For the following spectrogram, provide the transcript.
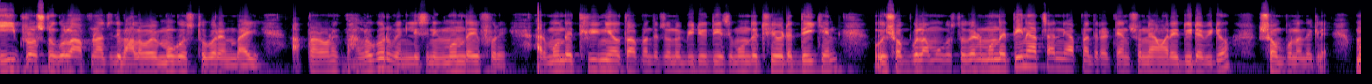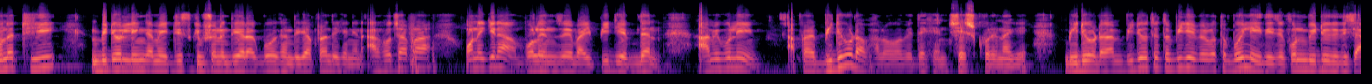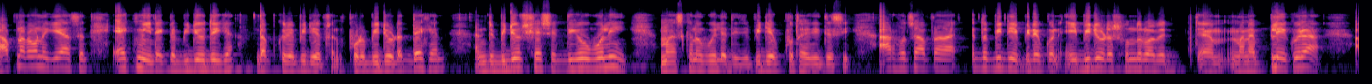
এই প্রশ্নগুলো আপনারা যদি ভালোভাবে মুখস্থ করেন, ভাই, আপনারা অনেক ভালো করবেন লিসেনিং মন্দাই ফোরে আর মন্দাই থ্রি নিয়েও তো আপনাদের জন্য ভিডিও দিয়েছি মন্দাই থ্রি ওটা দেখেন, ওই সবগুলা মুখস্থ করেন। মন্দাই তিন আর চার নিয়ে আপনাদের আর টেনশন নেই, আমার এই দুইটা ভিডিও সম্পূর্ণ দেখলে। মন্দাই থ্রি ভিডিওর লিঙ্ক আমি ডিসক্রিপশনে দিয়ে রাখব এখান থেকে আপনারা দেখে নিন। আর হচ্ছে আপনারা অনেকেই না বলেন যে, ভাই পিডিএফ দেন। আমি বলি, আপনার ভিডিওটা ভালোভাবে দেখেন, শেষ করে আগে। ভিডিওটা ভিডিওতে তো পিডিএফ এর কথা বলেই যে কোন ভিডিও দিয়েছে? আপনারা অনেকে আছেন, এক মিনিট একটা ভিডিও দেখে দাপ করে পিডিএফ পুরো ভিডিওটা দেখেন, আমি তো ভিডিওর শেষের দিকেও বলি, মাঝখানেও বলে দিই যে পিডিএফ কোথায় দিতেছি। আর হচ্ছে আপনারা এত পিডিএফ পিডিএফ করেন এই ভিডিওটা সুন্দরভাবে মানে প্লে করে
